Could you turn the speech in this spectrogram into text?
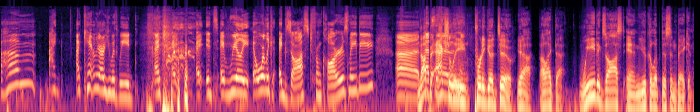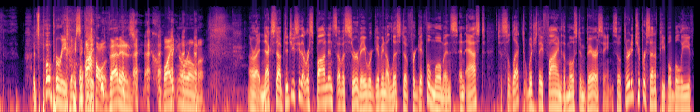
Um, I I can't really argue with weed. I, I, I it's a really or like exhaust from cars maybe. Uh, Not that's ba- actually pretty good too. Yeah, I like that. Weed, exhaust, and eucalyptus and bacon. It's potpourri, basically. wow, that is quite an aroma. All right, next up, did you see that respondents of a survey were given a list of forgetful moments and asked to select which they find the most embarrassing? So 32% of people believe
